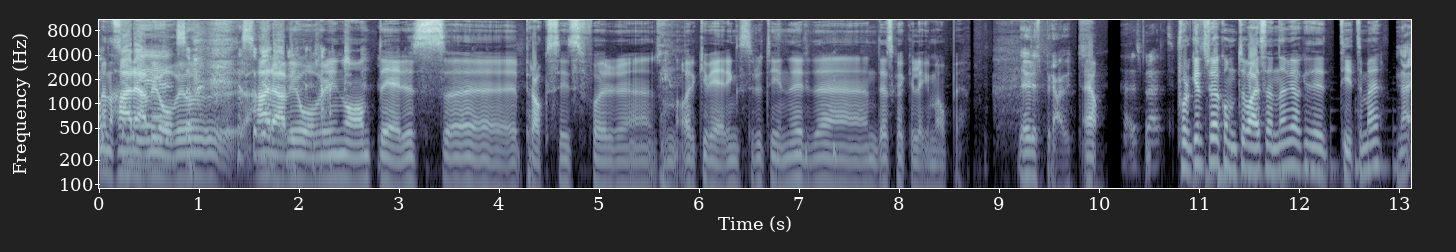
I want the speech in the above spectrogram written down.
men her er vi over, som- som her er vi over i noe annet. Deres uh, praksis for uh, sånn arkiveringsrutiner, det, det skal jeg ikke legge meg opp i. Det høres bra ut. Ja. Høres bra ut. Folkens, vi har kommet til veis ende. Vi har ikke tid til mer. Nei,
